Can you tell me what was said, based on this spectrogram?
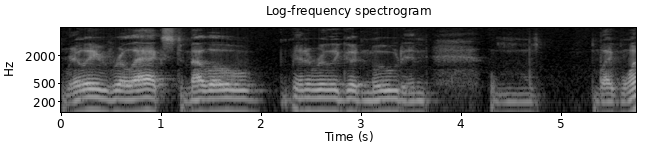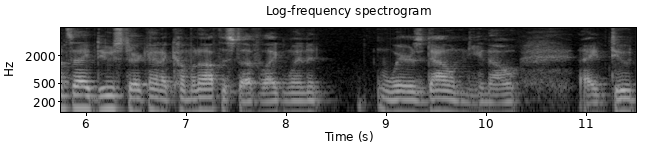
really relaxed, mellow, in a really good mood. And like once I do start kind of coming off the stuff, like when it wears down, you know, I do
